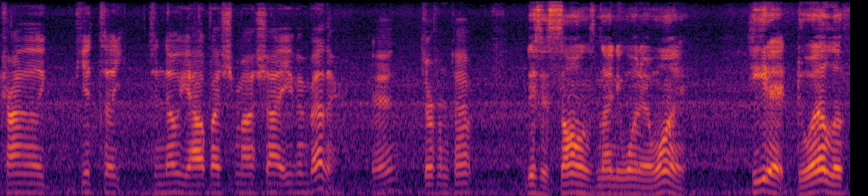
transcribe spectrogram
Trying to get to, to know Yahweh Shema Shai even better. Good? Start from top. This is Psalms 91 and 1. He that dwelleth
